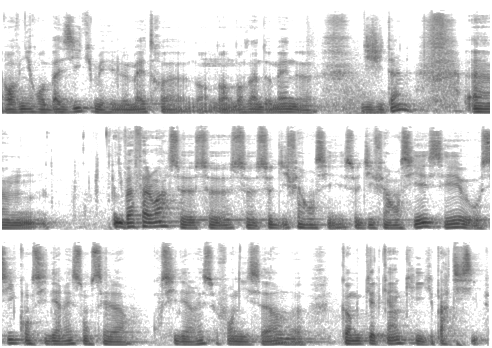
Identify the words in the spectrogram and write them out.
revenir au basique, mais le mettre euh, dans, dans, un domaine euh, digital. Euh, il va falloir se, se, se, se, différencier. Se différencier, c'est aussi considérer son seller, considérer ce fournisseur mmh. comme quelqu'un qui, qui, participe.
